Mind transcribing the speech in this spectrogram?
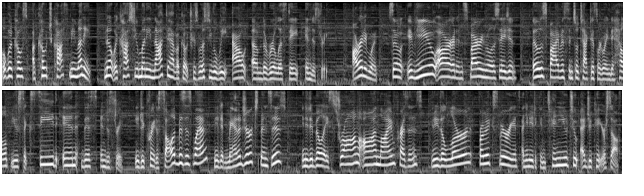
oh, but a coach, a coach costs me money. No, it costs you money not to have a coach because most of you will be out of the real estate industry. All right, everyone. So if you are an inspiring real estate agent, those five essential tactics are going to help you succeed in this industry. You need to create a solid business plan. You need to manage your expenses. You need to build a strong online presence. You need to learn from experience and you need to continue to educate yourself.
